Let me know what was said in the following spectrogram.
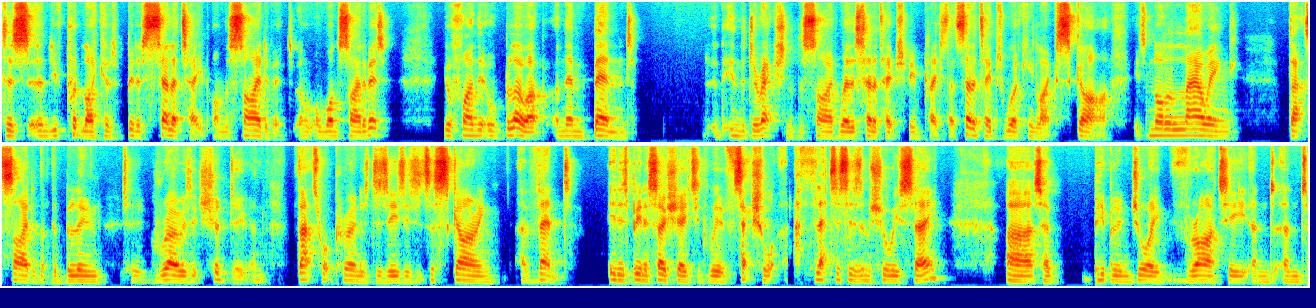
there's and you've put like a bit of sellotape on the side of it, on one side of it, you'll find that it will blow up and then bend in the direction of the side where the sellotape's been placed. That sellotape is working like scar. It's not allowing that side of the, the, balloon to grow as it should do. And that's what Peyronie's disease is. It's a scarring event. It has been associated with sexual athleticism, shall we say. Uh, so people who enjoy variety and, and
